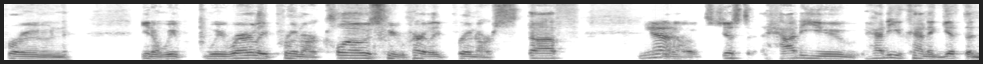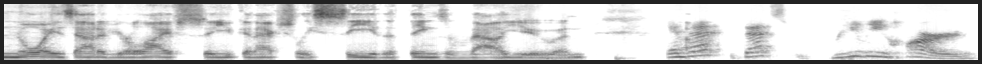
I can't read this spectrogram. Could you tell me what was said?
prune you know we we rarely prune our clothes we rarely prune our stuff yeah. you know it's just how do you how do you kind of get the noise out of your life so you can actually see the things of value and And that that's really hard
